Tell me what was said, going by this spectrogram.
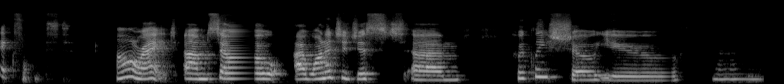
Excellent. All right. Um, so I wanted to just um, quickly show you. um,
